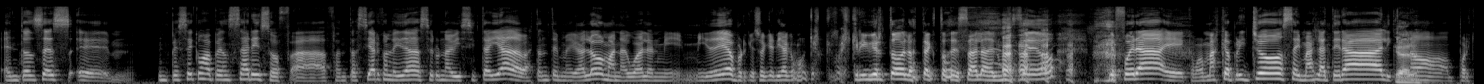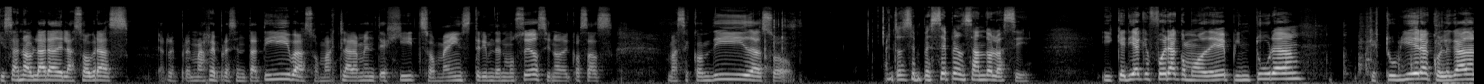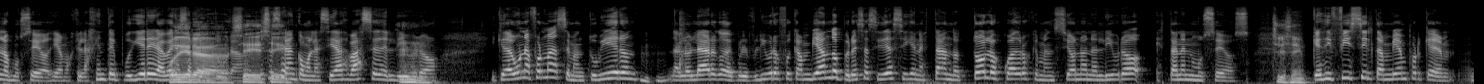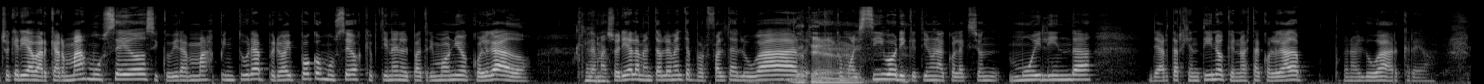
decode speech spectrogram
Entonces eh, empecé como a pensar eso, a fantasear con la idea de hacer una visita guiada, bastante megalómana igual en mi, mi idea, porque yo quería como que reescribir todos los textos de sala del museo, que fuera eh, como más caprichosa y más lateral y que Claro. no, por quizás no hablara de las obras más representativas o más claramente hits o mainstream del museo, sino de cosas más escondidas o... Entonces empecé pensándolo así. Y quería que fuera como de pintura que estuviera colgada en los museos, digamos, que la gente pudiera ir a ver Pudiera, esa pintura. sí, Esas sí. eran como las ideas base del libro. Y que de alguna forma se mantuvieron a lo largo del libro fue cambiando, pero esas ideas siguen estando. Todos los cuadros que menciono en el libro están en museos. Sí, sí. Que es difícil también porque yo quería abarcar más museos y que hubiera más pintura, pero hay pocos museos que tienen el patrimonio colgado. La mayoría, lamentablemente, por falta de lugar, tienen eh, como el Sibori, que tiene una colección muy linda de arte argentino que no está colgada porque no hay lugar, creo.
